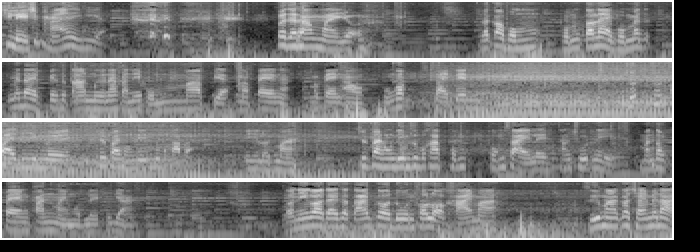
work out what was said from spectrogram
ขี้เหร่ชิบหายเลยเฮียก็จะทำใหม่เยอะ แล้วก็ผมผมตอนแรกผมไม่ ไม่ได้เป็นสตาร์ทมือนะคันนี้ผมมาเปลี่ยนมาแปลงอะ มาแปลงเอา ผมก็ใส่เป็น ชุดชุดไฟดีมเลย ชุดไฟของดีมซุปเปอร์คัพอะนี่รถมา ชุดไฟของดีมซุปเปอร์คัพผมผมใส่เลยทั้งชุดนี่ มันต้องแปลงพันใหม่หมดเลยทุกอย่าง ตอนนี้ก็ได้สตาร์ทก็โดนเขาหลอกขายมา ซื้อมาก็ใช้ไม่ได้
